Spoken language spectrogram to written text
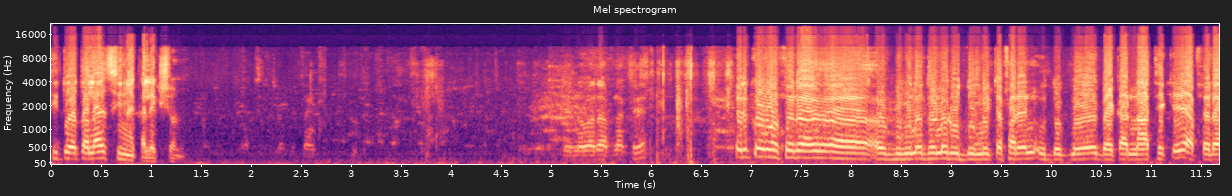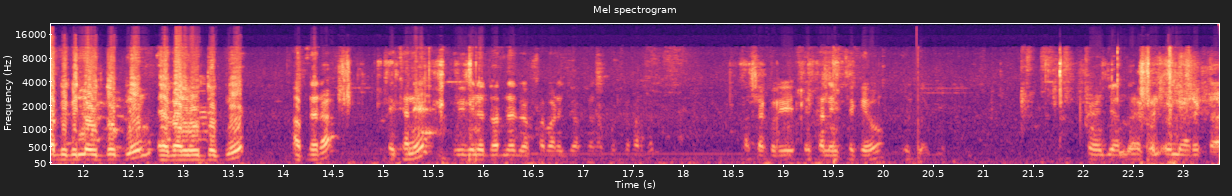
তৃতীয় তলায় সিনহা কালেকশন। ধন্যবাদ আপনাকে। এরকম আপনারা বিভিন্ন ধরনের উদ্যোগ নিতে পারেন। উদ্যোগ নিয়ে বেকার না থেকে আপনারা বিভিন্ন উদ্যোগ নিন এবং উদ্যোগ নিয়ে আপনারা এখানে বিভিন্ন ধরনের ব্যবসা বাণিজ্য আপনারা করতে পারবেন। আশা করি এখানে থেকেও যে আমরা এখন অন্য আরেকটা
